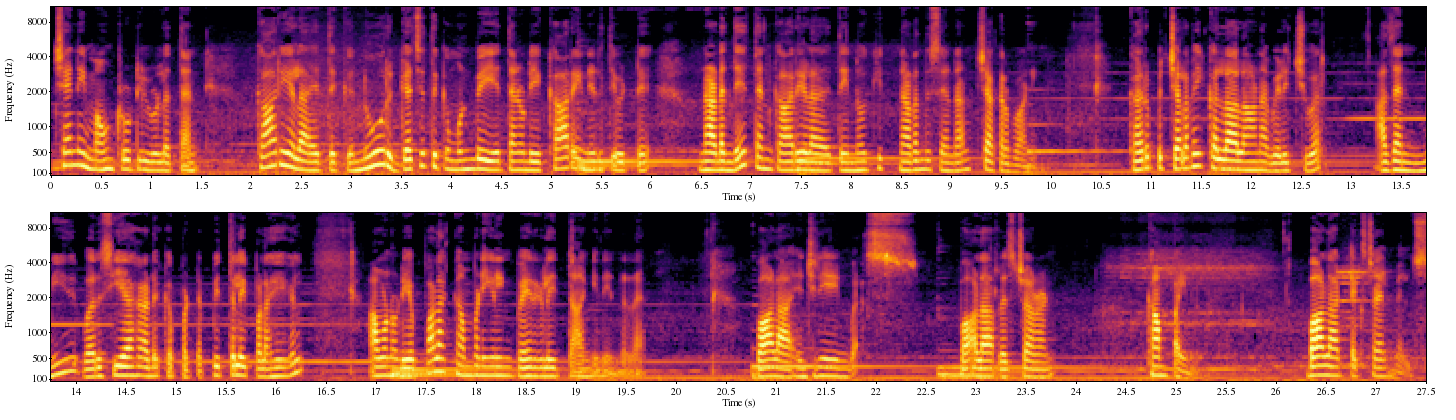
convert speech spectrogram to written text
சென்னை மவுண்ட் ரோட்டில் உள்ள தன் காரியாலயத்துக்கு நூறு கஜத்துக்கு முன்பேயே தன்னுடைய காரை நிறுத்திவிட்டு நடந்தே தன் காரியாலயத்தை நோக்கி நடந்து சென்றான் சக்கரபாணி. கருப்பு சலவை ஆன வெளிச்சுவர் அதன் மீது வரிசையாக அடுக்கப்பட்ட பித்தளை பலகைகள் அவனுடைய பல கம்பெனிகளின் பெயர்களை தாங்கி நின்றன. Bala engineering works Bala restaurant combine Bala textile mills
